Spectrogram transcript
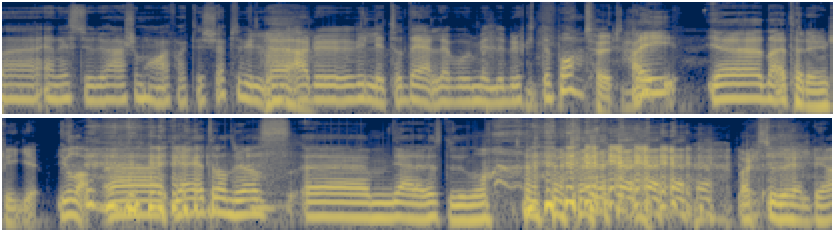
eh, en i studio her som har faktisk kjøpt. Vil, er du villig til å dele hvor mye du brukte på? Tør du? Hei. Jeg, nei, jeg tør egentlig ikke. Jo da. eh, jeg heter Andreas. eh, jeg er her i studio nå. Vært i studio hele tida.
